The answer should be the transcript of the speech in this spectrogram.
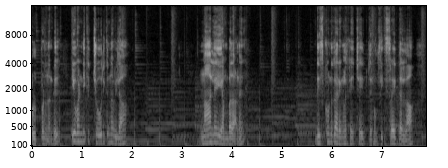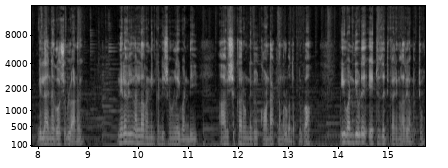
ഉൾപ്പെടുന്നുണ്ട്. ഈ വണ്ടിക്ക് ചോദിക്കുന്ന വില നാല് എൺപതാണ്. ഡിസ്കൗണ്ട് കാര്യങ്ങളൊക്കെ ചെയ്തു തരും. ഫിക്സ് റേറ്റ് അല്ല വില നെഗോഷ്യബിൾ ആണ്. നിലവിൽ നല്ല റണ്ണിങ് കണ്ടീഷനുള്ള ഈ വണ്ടി ആവശ്യക്കാരുണ്ടെങ്കിൽ കോൺടാക്ട് നമ്പർ ബന്ധപ്പെടുക. ഈ വണ്ടിയുടെ എ ടു സെറ്റ് കാര്യങ്ങൾ അറിയാൻ പറ്റും.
